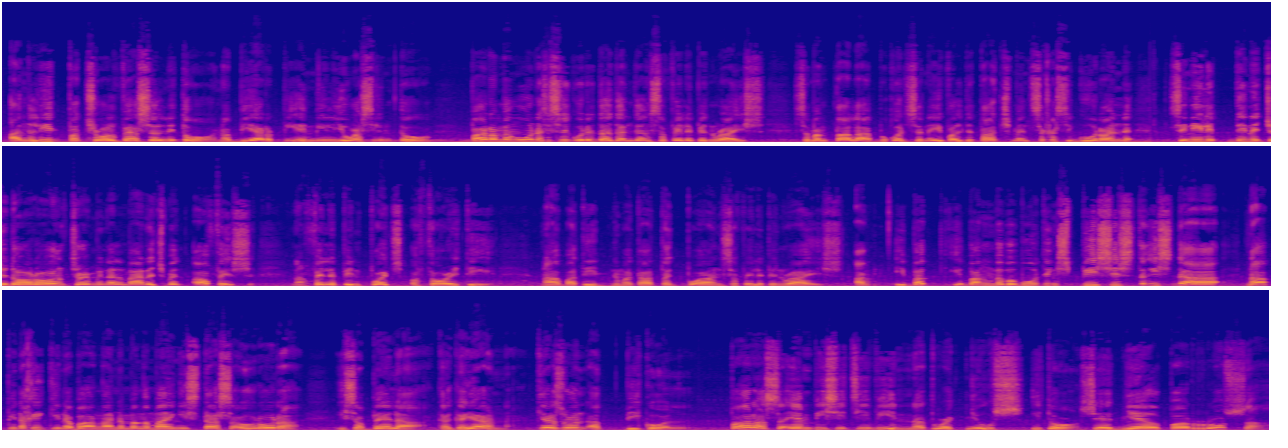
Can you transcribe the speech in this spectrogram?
ang lead patrol vessel nito na BRP Emilio Jacinto para manguna sa seguridad hanggang sa Philippine Rice. Samantala, bukod sa Naval Detachment sa Kasiguran, sinilip din ni Chodoro ang Terminal Management Office ng Philippine Ports Authority. Nabatid na matatagpuan sa Philippine Rice ang iba't ibang mabubuting species ng isda na pinakikinabangan ng mga mayang isda sa Aurora, Isabela, Cagayan, Quezon at Bicol. Para sa MBC TV Network News, ito si Edniel Parrosa.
